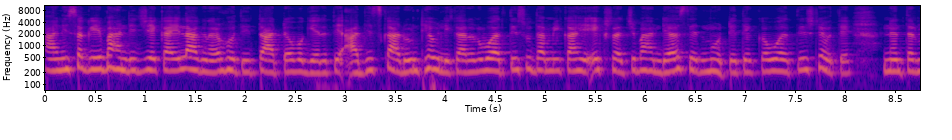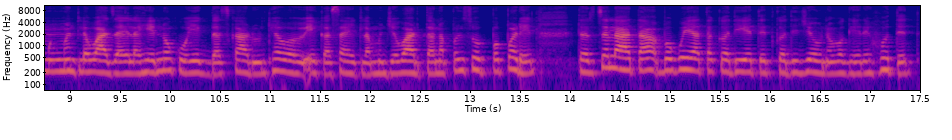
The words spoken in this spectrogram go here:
आणि सगळी भांडी जे काही लागणार होती ताटं वगैरे ते आधीच काढून ठेवली कारण वरती सुद्धा मी काही एक एक्स्ट्राची भांडी असतात मोठे ते क वरतीच ठेवते. नंतर मग म्हटलं वाजायला हे नको एकदाच काढून ठेवावे एका साईडला. म्हणजे वाढताना पण सोपं पडेल. तर चला आता बघूया आता कधी येतात कधी जेवणं वगैरे होतात.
